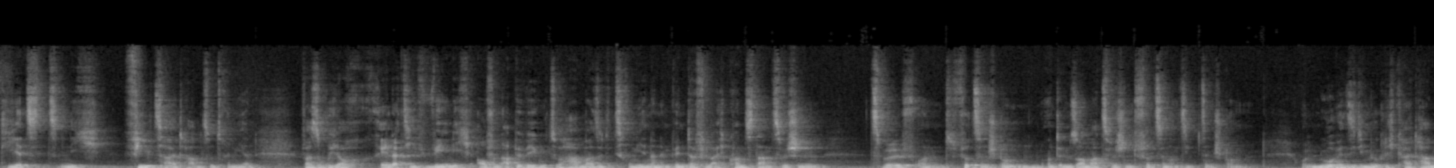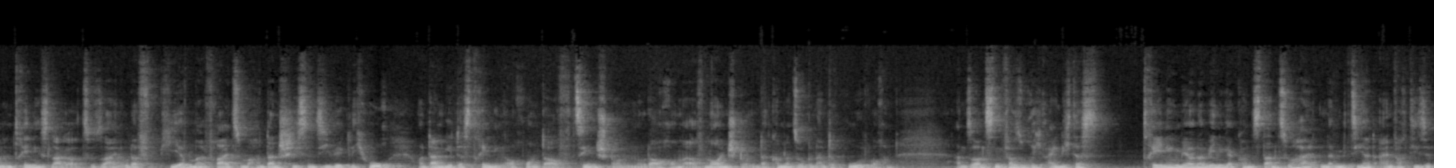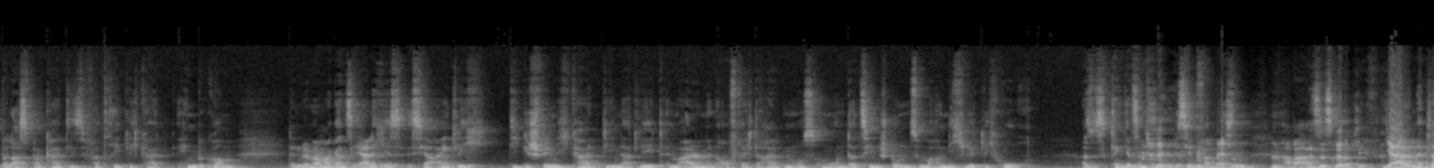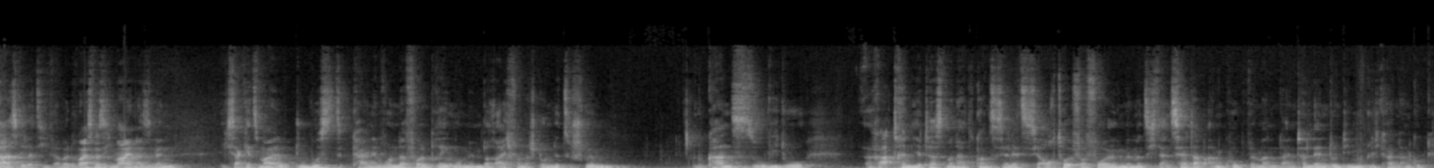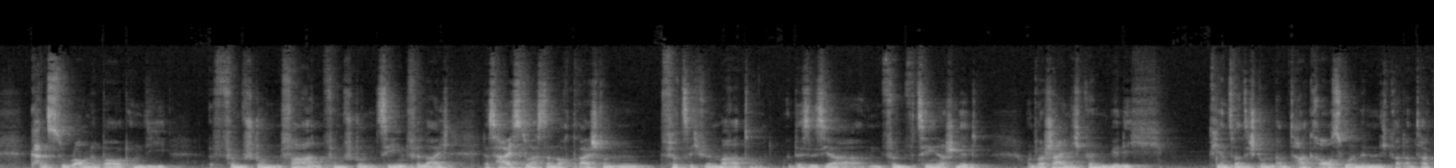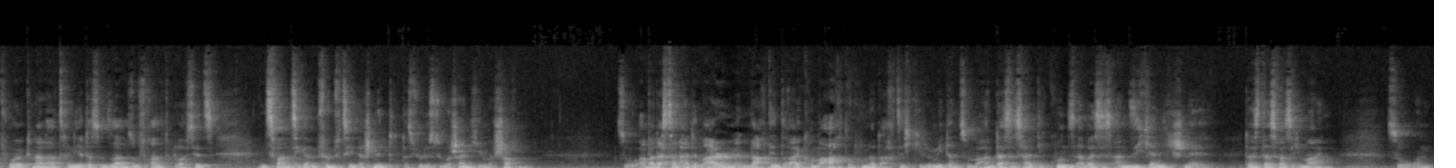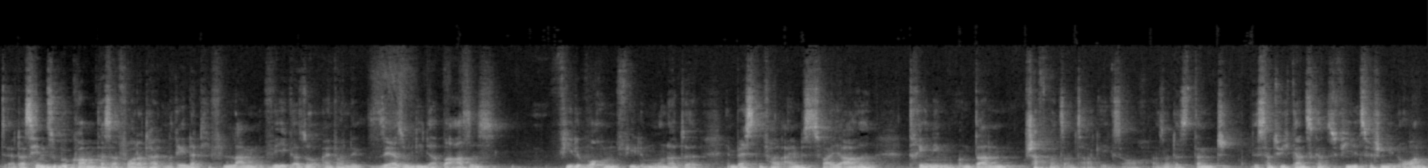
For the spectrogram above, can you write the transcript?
die jetzt nicht viel Zeit haben zu trainieren, versuche ich auch relativ wenig Auf- und Abbewegung zu haben. Also die trainieren dann im Winter vielleicht konstant zwischen 12 und 14 Stunden und im Sommer zwischen 14 und 17 Stunden. Und nur wenn sie die Möglichkeit haben, im Trainingslager zu sein oder hier mal frei zu machen, dann schießen sie wirklich hoch und dann geht das Training auch runter auf 10 Stunden oder auch mal auf 9 Stunden. Da kommen dann sogenannte Ruhewochen. Ansonsten versuche ich eigentlich das Training mehr oder weniger konstant zu halten, damit sie halt einfach diese Belastbarkeit, diese Verträglichkeit hinbekommen. Denn wenn man mal ganz ehrlich ist, ist ja eigentlich die Geschwindigkeit, die ein Athlet im Ironman aufrechterhalten muss, um unter 10 Stunden zu machen, nicht wirklich hoch. Also es klingt jetzt natürlich ein bisschen vermessen, aber... Es ist relativ. Ja, na klar, ist relativ, aber du weißt, was ich meine. Also wenn, ich sag jetzt mal, du musst keine Wunder vollbringen, um im Bereich von einer Stunde zu schwimmen. Du kannst, so wie du Rad trainiert hast, man hat, konnte es ja letztes Jahr auch toll verfolgen, wenn man sich dein Setup anguckt, wenn man dein Talent und die Möglichkeiten anguckt, kannst du roundabout um die fünf Stunden fahren, fünf Stunden zehn vielleicht. Das heißt, du hast dann noch drei Stunden 40 für einen Marathon. Und das ist ja ein 5-10er Schnitt. Und wahrscheinlich können wir dich 24 Stunden am Tag rausholen, wenn du nicht gerade am Tag vorher knallhart trainiert hast und sagen, so Frank, du läufst jetzt in 20er im 15er Schnitt. Das würdest du wahrscheinlich immer schaffen. So, aber das dann halt im Ironman nach den 3,8 und 180 Kilometern zu machen, das ist halt die Kunst, aber es ist an sich ja nicht schnell. Das ist das, was ich meine. So, und äh, das hinzubekommen, das erfordert halt einen relativ langen Weg, also einfach eine sehr solide Basis. Viele Wochen, viele Monate, im besten Fall ein bis zwei Jahre Training und dann schafft man es am Tag X auch. Also das dann ist natürlich ganz, ganz viel zwischen den Ohren.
